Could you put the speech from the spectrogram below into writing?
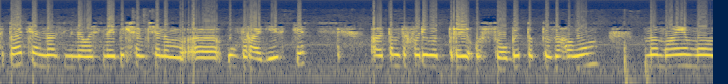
Ситуація в нас змінилась найбільшим чином е, у Врадіївці. Е, Там захворіло три особи, тобто загалом ми маємо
